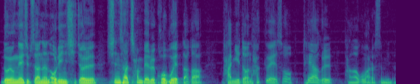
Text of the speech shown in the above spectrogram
노영래 집사는 어린 시절 신사 참배를 거부했다가 다니던 학교에서 퇴학을 당하고 말았습니다.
